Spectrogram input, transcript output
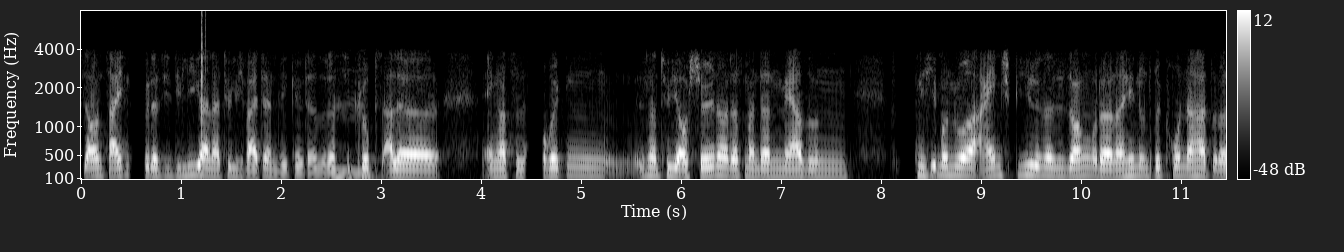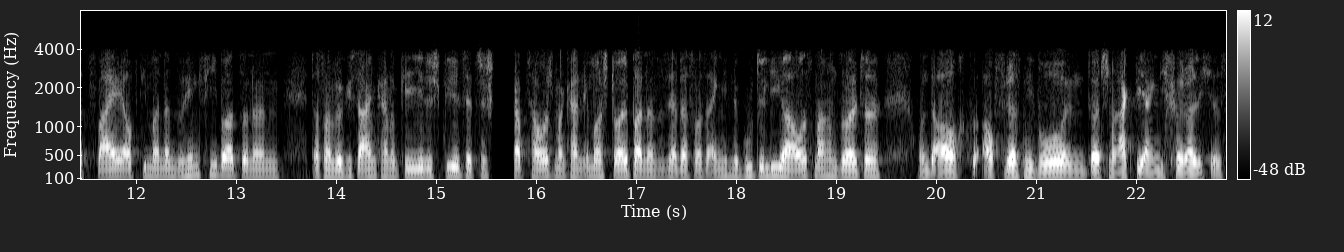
ist auch ein Zeichen dafür, dass sich die Liga natürlich weiterentwickelt. Also dass mhm. die Clubs alle enger zusammenrücken, ist natürlich auch schöner, dass man dann mehr so ein nicht immer nur ein Spiel in der Saison oder eine Hin- und Rückrunde hat oder zwei, auf die man dann so hinfiebert, sondern dass man wirklich sagen kann, okay, jedes Spiel ist jetzt ein Schlagabtausch, man kann immer stolpern, das ist ja das, was eigentlich eine gute Liga ausmachen sollte und auch, auch für das Niveau im deutschen Rugby eigentlich förderlich ist.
